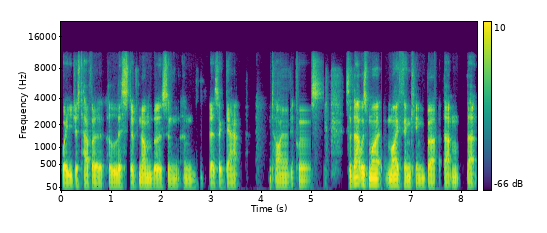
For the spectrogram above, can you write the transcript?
where you just have a, a list of numbers and and there's a gap in time between. So that was my my thinking, but that that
